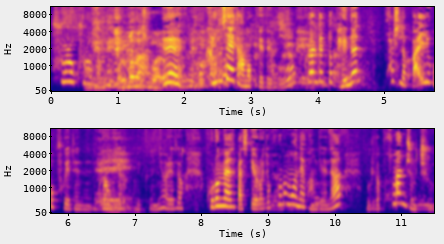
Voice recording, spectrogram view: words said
후루룩 후루룩 아, 넘기게 얼마나 좋아요. 네, 금세 다 먹게 되고. 그런데 또 배는 훨씬 더 빨리 고프게 되는 그런 게 갖고 있거든요. 그래서 그런 면에서 봤을 때 여러 가지 호르몬의 관계나 우리가 포만 중추,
